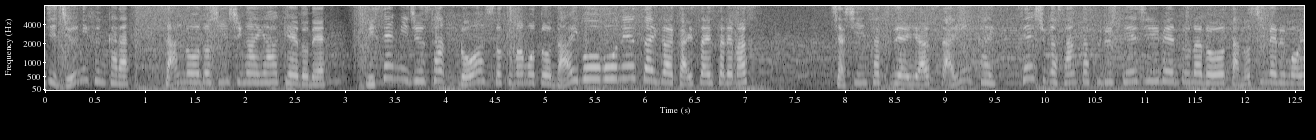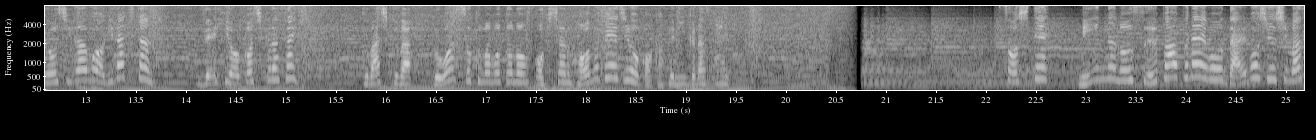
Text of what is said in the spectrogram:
時12分からサンロード新市街アーケードで2023ロアッソ熊本大ボーボー年祭が開催されます。写真撮影やサイン会選手が参加するステージイベントなどを楽しめる催しが盛りだくさん。ぜひお越しください。詳しくはロアッソ熊本のオフィシャルホームページをご確認ください。そしてみんなのスーパープレーを大募集します。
